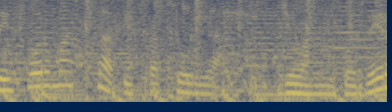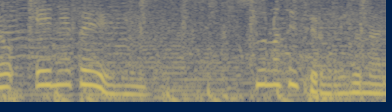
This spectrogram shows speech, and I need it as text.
de forma satisfactoria. Giovanni Cordero, NTN, su noticiero regional.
